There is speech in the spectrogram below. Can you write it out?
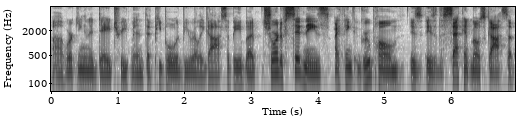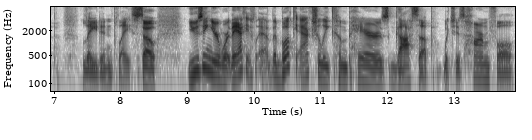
uh, working in a day treatment, that people would be really gossipy. But short of Sydney's, I think group home is is the second most gossip laid in place. So, using your word, they actually, the book actually compares gossip, which is harmful,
